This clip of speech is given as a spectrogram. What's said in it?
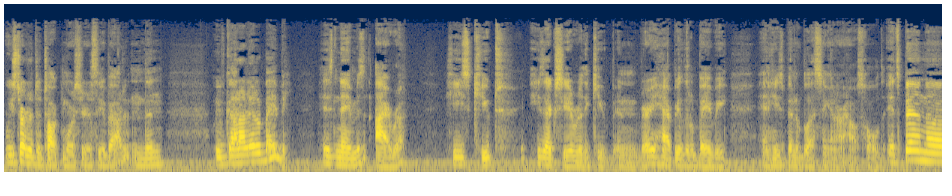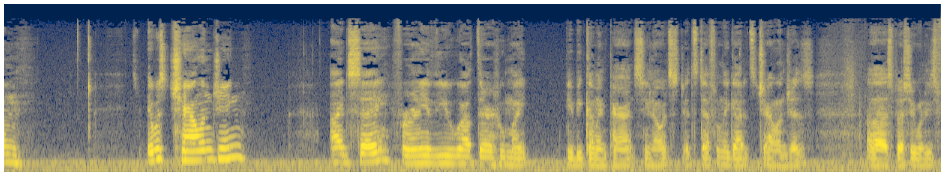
we started to talk more seriously about it. And then we've got our little baby. His name is Ira. He's cute. He's actually a really cute and very happy little baby, and he's been a blessing in our household. It's been um, it was challenging, I'd say, for any of you out there who might be becoming parents. You know, it's it's definitely got its challenges, uh, especially when he's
